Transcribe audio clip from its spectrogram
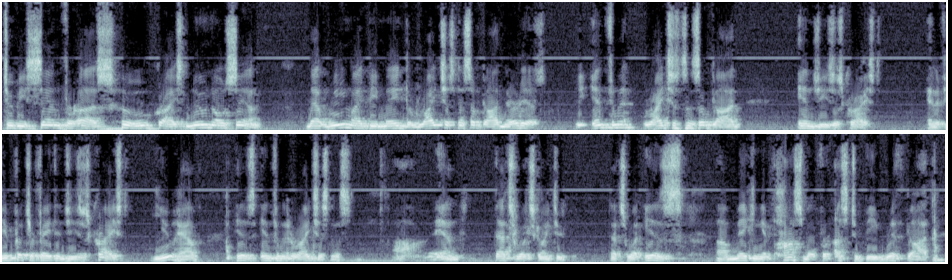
to be sin for us who, Christ, knew no sin that we might be made the righteousness of God. And there it is the infinite righteousness of God in Jesus Christ. And if you put your faith in Jesus Christ, you have his infinite righteousness. Uh, and that's what's going to, that's what is uh, making it possible for us to be with God,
